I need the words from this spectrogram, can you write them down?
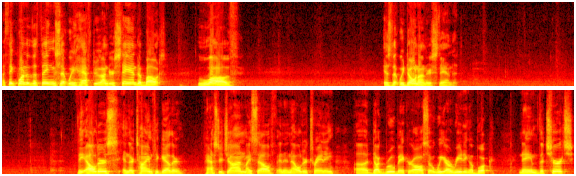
I think one of the things that we have to understand about love is that we don't understand it. The elders, in their time together, Pastor John, myself, and an elder training, uh, Doug Brubaker also, we are reading a book named The Church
